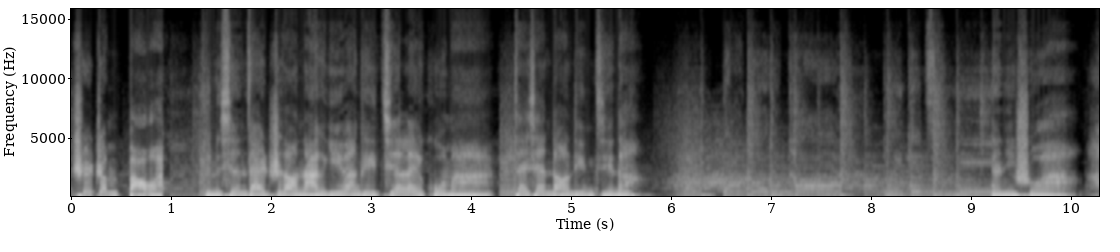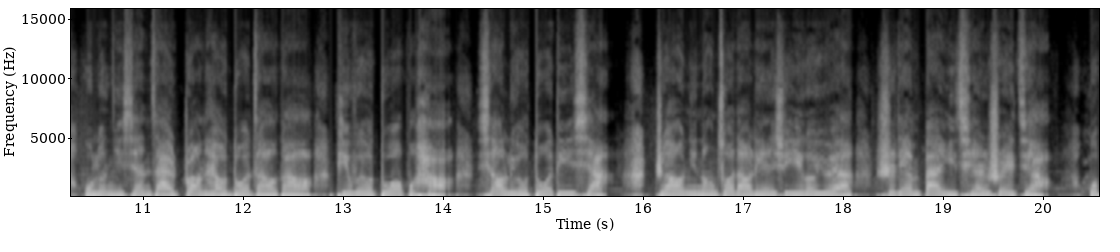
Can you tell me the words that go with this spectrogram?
吃这么饱啊！”你们现在知道哪个医院可以接肋骨吗？在线等挺急的。跟你说啊，无论你现在状态有多糟糕，皮肤有多不好，效率有多低下，只要你能做到连续一个月十点半以前睡觉，我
